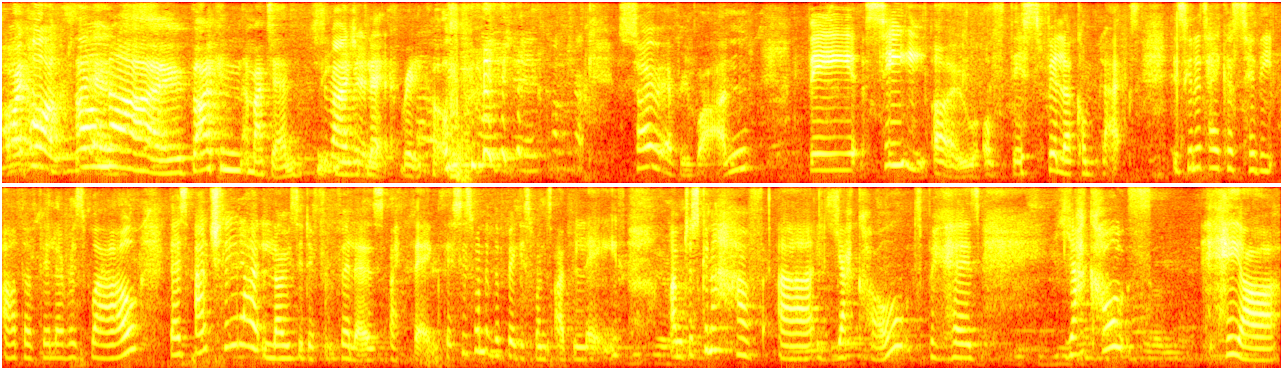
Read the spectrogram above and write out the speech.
I can't. 'cause oh no, but I can imagine. Just imagine would it. look really cool. so everyone, the CEO of this villa complex is going to take us to the other villa as well. There's actually like loads of different villas, I think. This is one of the biggest ones, I believe. I'm just going to have a Yakult because Yakults here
